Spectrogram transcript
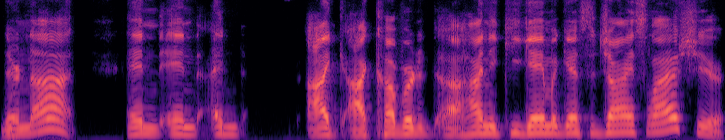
They're not. And and and I I covered a Heinicke game against the Giants last year.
